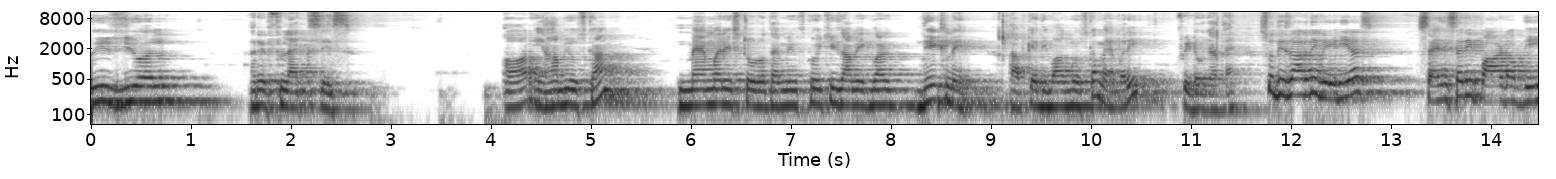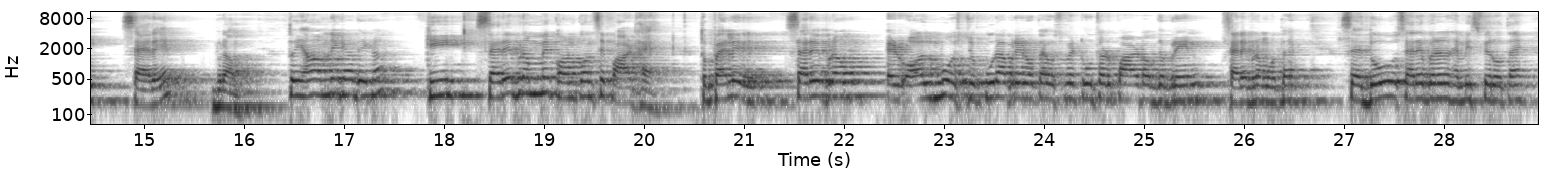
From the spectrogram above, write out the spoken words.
visual reflexes और यहां भी उसका मेमोरी स्टोर होता है मीन्स कोई चीज़ आप एक बार देख लें आपके दिमाग में उसका मेमोरी फिट हो जाता है so these are the various sensory part of the सैरे तो यहां हमने क्या देखा कि सेरेब्रम में कौन कौन से पार्ट है तो पहले सेरेब्रम ऑलमोस्ट जो पूरा ब्रेन होता है उसमें two third part of the brain cerebrum होता है से, दो सेरेब्रल हेमिस्फीयर होता है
